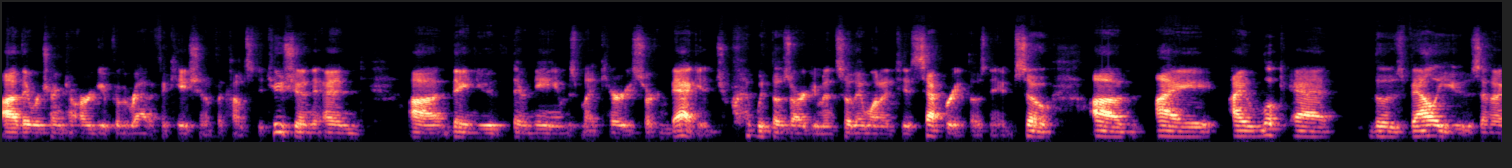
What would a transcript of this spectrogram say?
uh, they were trying to argue for the ratification of the Constitution, and uh, they knew their names might carry certain baggage with those arguments, so they wanted to separate those names. So um, I I look at those values and I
